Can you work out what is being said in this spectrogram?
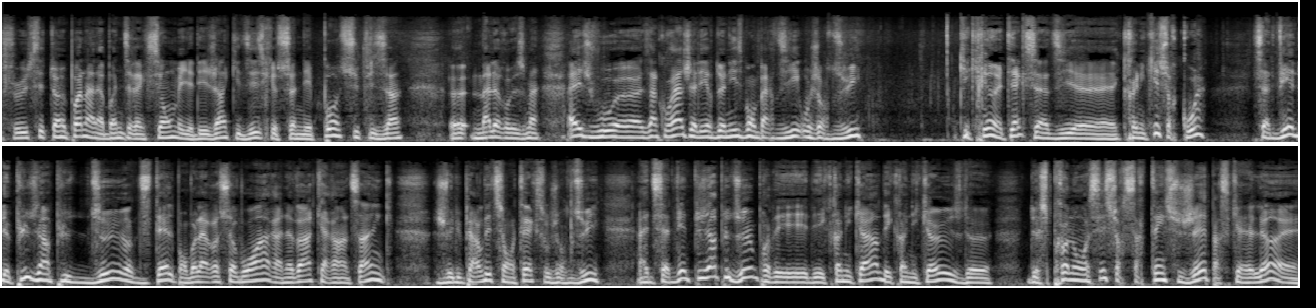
feu C'est un pas dans la bonne direction, mais il y a des gens qui disent que ce n'est pas suffisant, euh, malheureusement. je vous euh, encourage à lire Denise Bombardier aujourd'hui, qui écrit un texte, ça dit euh, chroniquer sur quoi? Ça devient de plus en plus dur, dit-elle. On va la recevoir à 9h45. Je vais lui parler de son texte aujourd'hui. Elle dit ça devient de plus en plus dur pour des, chroniqueurs, des chroniqueuses de, de se prononcer sur certains sujets parce que là, euh,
